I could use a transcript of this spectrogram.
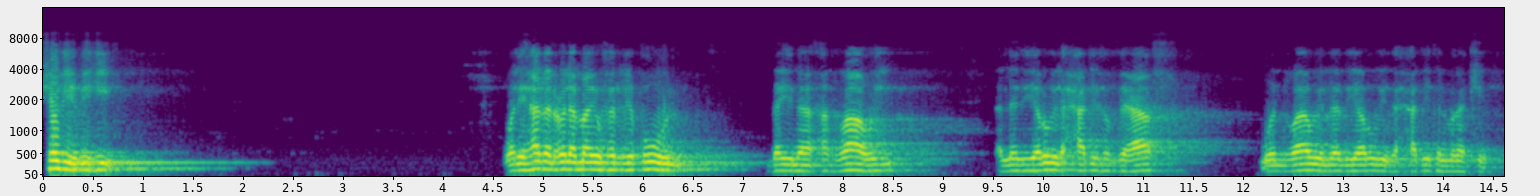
كذبه. ولهذا العلماء يفرقون بين الراوي الذي يروي الأحاديث الضعاف والراوي الذي يروي الأحاديث المناكير.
